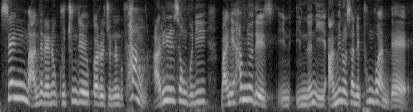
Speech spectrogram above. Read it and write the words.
생 마늘에는 구충제 효과를 주는 황, 아릴 성분이 많이 함유되어 있- 있는 이 아미노산이 풍부한데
